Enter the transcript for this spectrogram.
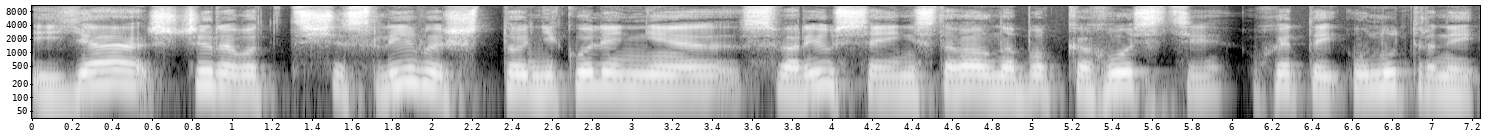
і я шчыра вот счаслівы что ніколі не сварыўся і не ставаў на бок кагосьці гэтай унутранай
